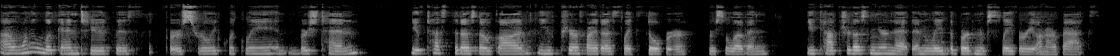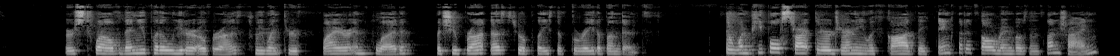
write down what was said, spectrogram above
I want to look into this verse really quickly in verse 10. You've tested us, O God. You've purified us like silver. Verse 11. You captured us in your net and laid the burden of slavery on our backs. Verse 12. Then you put a leader over us. We went through fire and flood but you brought us to a place of great abundance. So when people start their journey with God, they think that it's all rainbows and sunshine,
